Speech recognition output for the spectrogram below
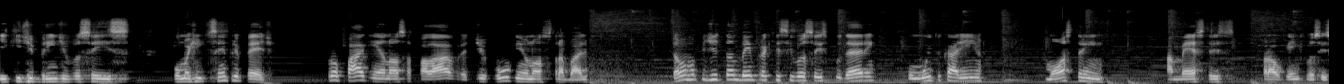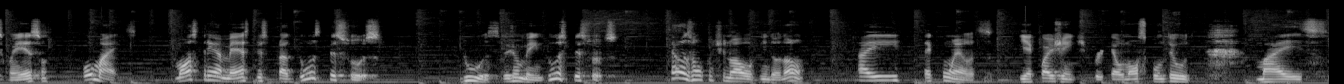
e que de brinde vocês, como a gente sempre pede, propaguem a nossa palavra, divulguem o nosso trabalho. Então eu vou pedir também para que, se vocês puderem, com muito carinho, mostrem a Mestres para alguém que vocês conheçam, ou mais, mostrem a Mestres para duas pessoas duas, vejam bem, duas pessoas. Se elas vão continuar ouvindo ou não, aí é com elas. E é com a gente, porque é o nosso conteúdo. Mas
